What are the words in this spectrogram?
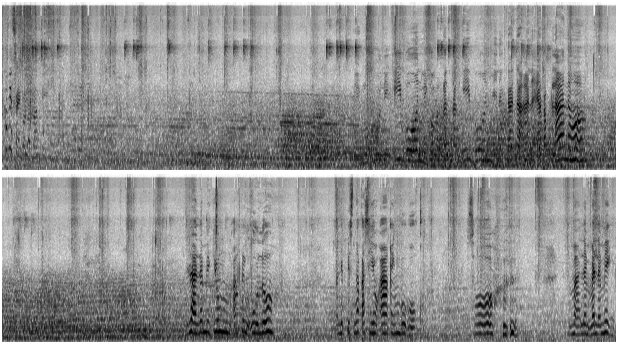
Come fai con la bambina? May umuuling ibon, may kumakantang ibon, may nagdadaan na eroplano. Lalamig yung aking ulo. Manipis na kasi yung aking buhok. So, malam malamig.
